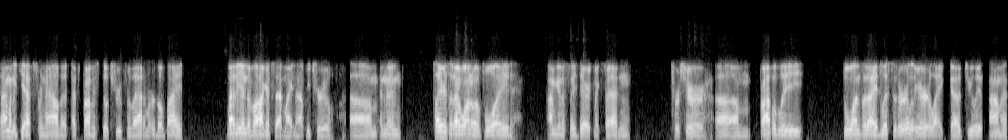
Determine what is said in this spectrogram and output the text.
And I'm going to guess for now that that's probably still true for Latimer, though by by the end of August that might not be true. Um, and then players that I want to avoid, I'm going to say Derek McFadden for sure. Um, probably the ones that I had listed earlier, like uh, Julius Thomas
